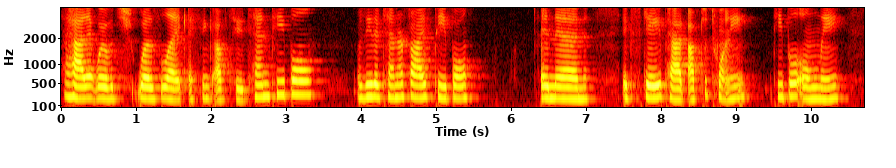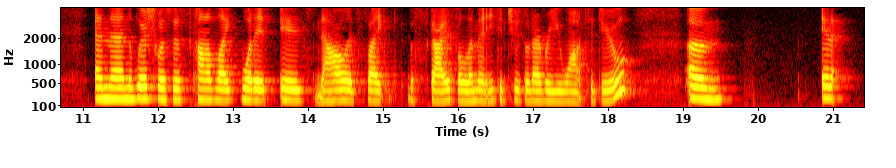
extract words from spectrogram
had it which was like I think up to 10 people. It was either 10 or 5 people. And then Escape had up to 20 people only. And then the Wish was just kind of like what it is now. It's like the sky's the limit. You can choose whatever you want to do. Um, and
